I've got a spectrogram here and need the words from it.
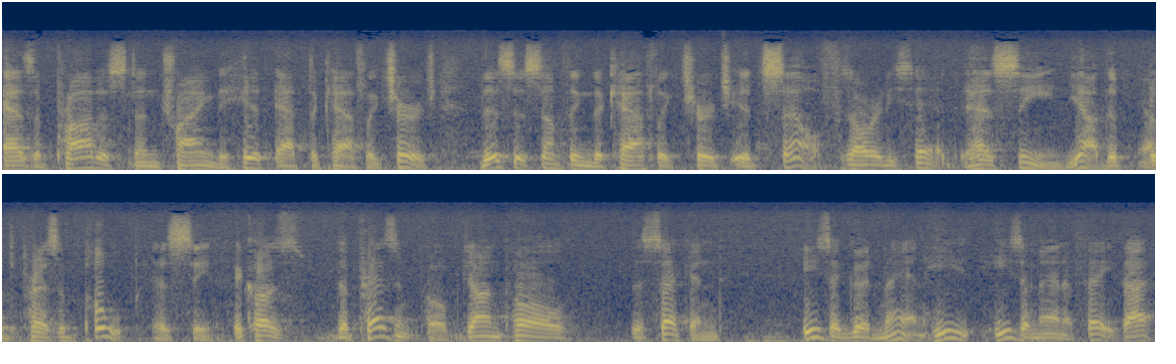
as a Protestant trying to hit at the Catholic Church. This is something the Catholic Church itself has already said. Has seen. Yeah, the, yeah. the present Pope has seen It. Because the present Pope, John Paul II, he's a good man. He, he's a man of faith. I,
